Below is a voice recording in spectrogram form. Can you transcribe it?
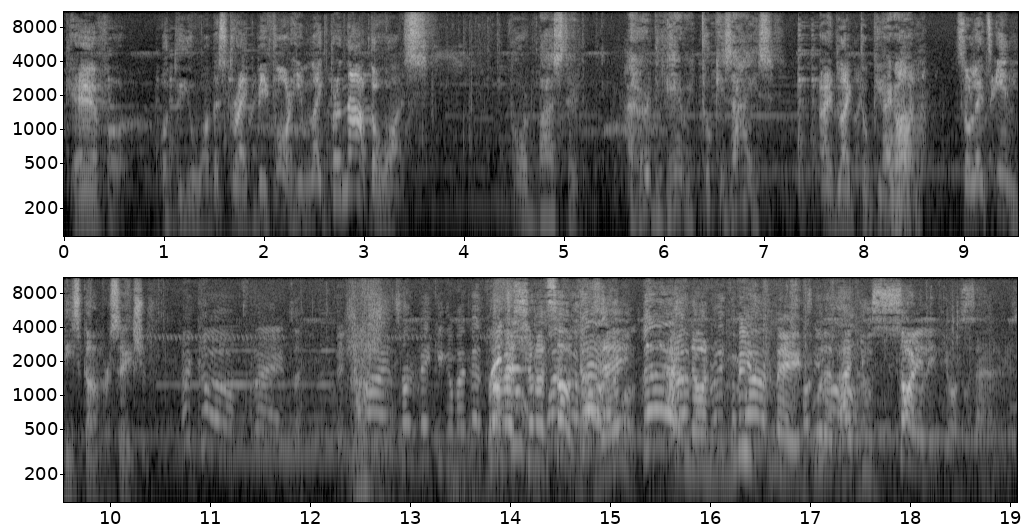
Careful. Or do you want to strike before him like Bernardo was? Poor bastard. I heard Vieri took his eyes. I'd like to keep Hang on. So let's end this conversation. Come, friends. The Shrines are making a magnificent... Professional soldiers, eh? There, And on bring a milkmaids would have had you. you soiling yourselves.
